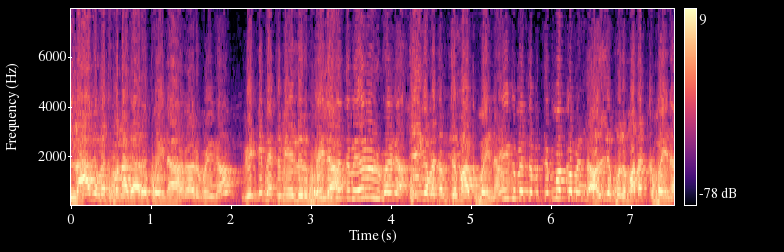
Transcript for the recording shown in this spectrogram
నాగబెత్తమన్న గారు పైన గారి పైన వెండి బెత్త మేలూరు పైన పెద్ద వేరూరు పైన తీగ బెత్తం తిమ్మాకు పైన పెద్ద తిమ్మక్క మీద మల్లెపూల మదక్క పైన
